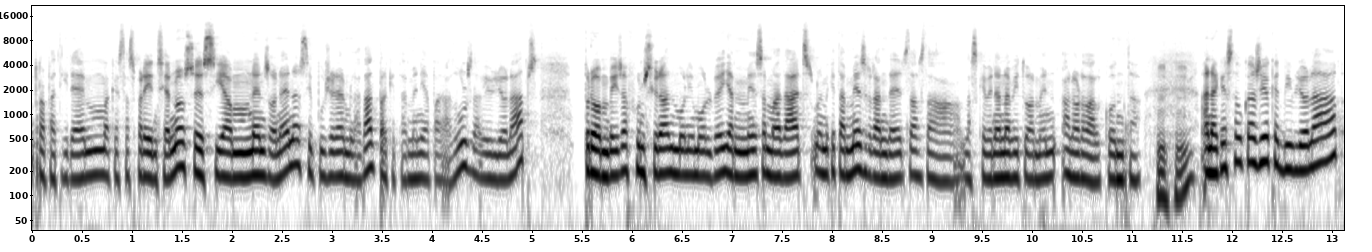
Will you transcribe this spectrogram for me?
repetirem aquesta experiència. No sé si amb nens o nenes, si pujarem l'edat, perquè també n'hi ha per adults de Bibliolabs, però amb ells ha funcionat molt i molt bé i amb més amb edats una miqueta més grandets dels de les que venen habitualment a l'hora del conte. Uh -huh. En aquesta ocasió, aquest Bibliolab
